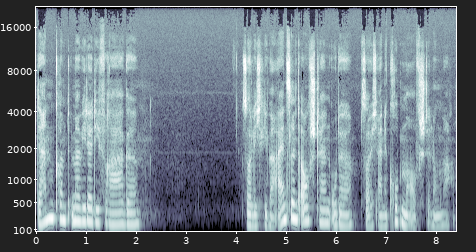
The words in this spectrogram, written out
Dann kommt immer wieder die Frage, soll ich lieber einzeln aufstellen oder soll ich eine Gruppenaufstellung machen?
